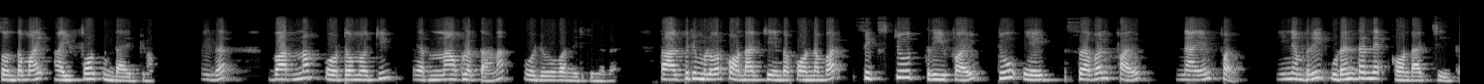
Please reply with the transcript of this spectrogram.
സ്വന്തമായി ഐഫോൺ ഉണ്ടായിരിക്കണം. ഇത് വർണം ഓട്ടോമോറ്റീവ് എറണാകുളത്താണ് ഒഴിവ് വന്നിരിക്കുന്നത്. താല്പര്യമുള്ളവർ കോൺടാക്ട് ചെയ്യേണ്ട phone number six two three five two eight seven five nine five ഈ നമ്പറിൽ ഉടൻ തന്നെ കോൺടാക്ട് ചെയ്യുക.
